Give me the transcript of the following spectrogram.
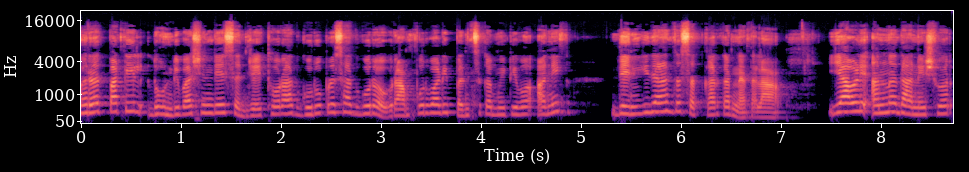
भरत पाटील धोंडीबा शिंदे संजय थोरात गुरुप्रसाद गुरव रामपूरवाडी पंच कमिटी व अनेक देणगीदारांचा सत्कार करण्यात आला. यावेळी अन्नदानेश्वर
